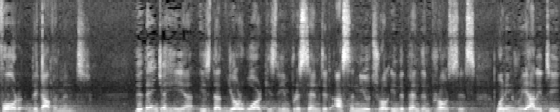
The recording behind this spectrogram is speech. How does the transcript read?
for the government. The danger here is that your work is being presented as a neutral, independent process, when in reality,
